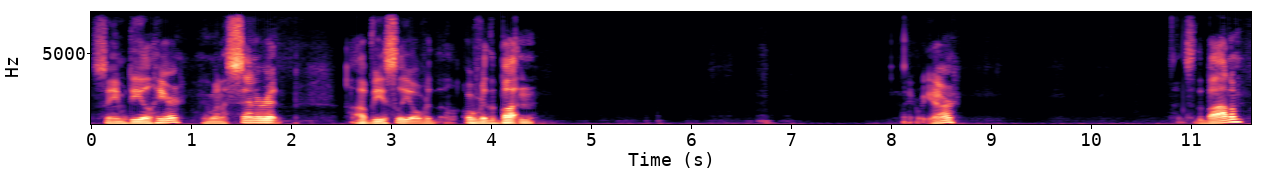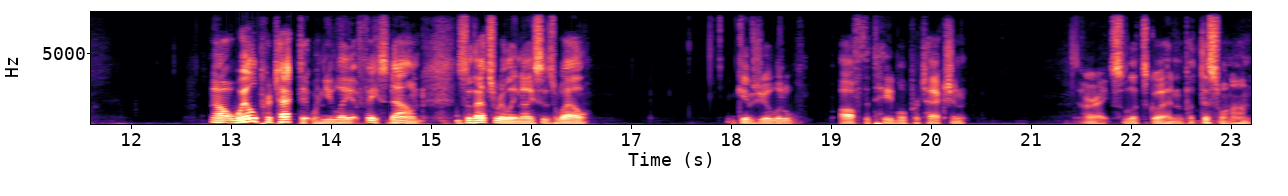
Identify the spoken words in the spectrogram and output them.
Same deal here. We want to center it obviously over the, over the button. There we are. That's the bottom. Now it will protect it when you lay it face down, so that's really nice as well. It gives you a little off the table protection. All right, so let's go ahead and put this one on.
